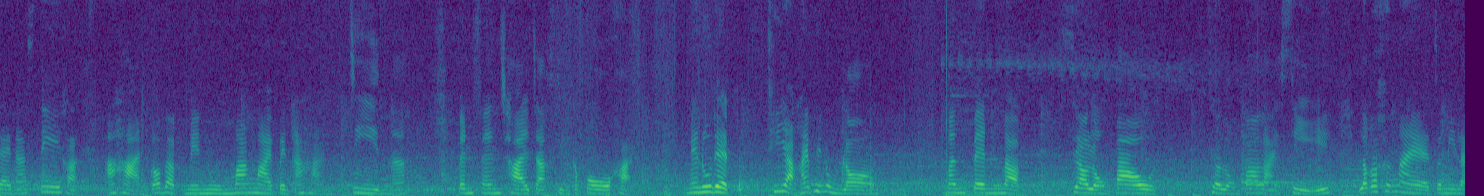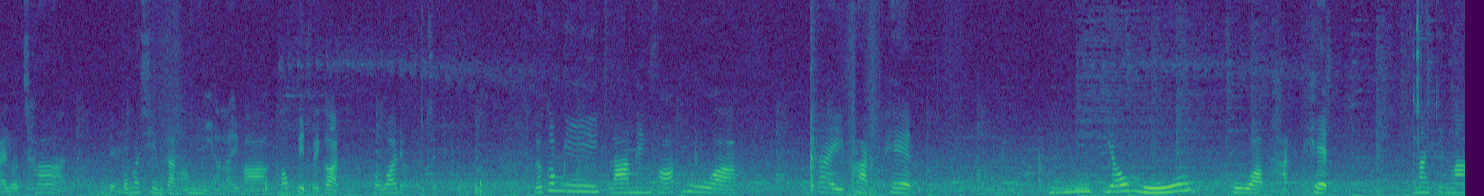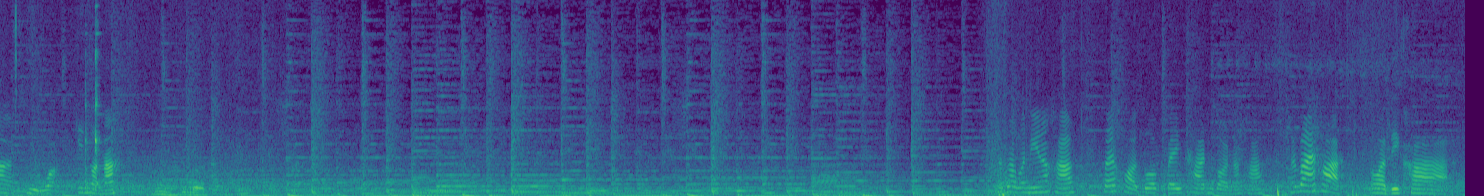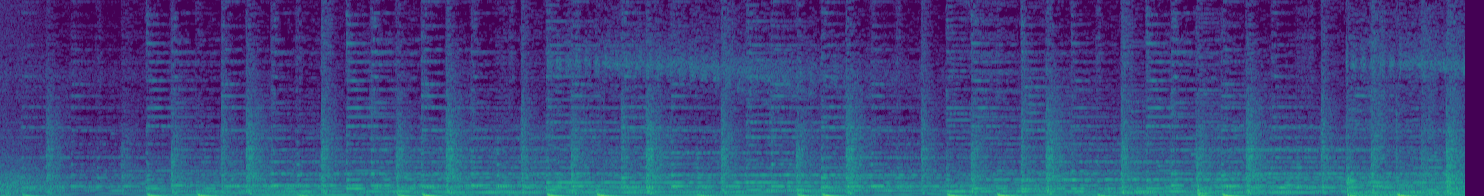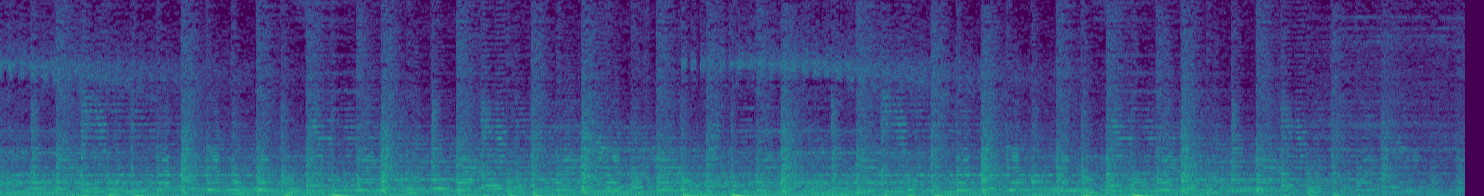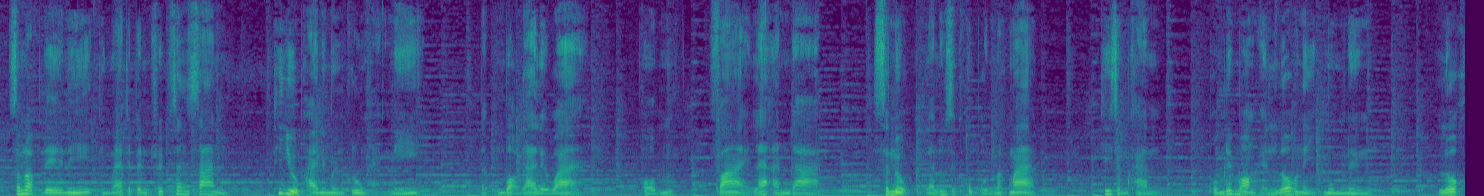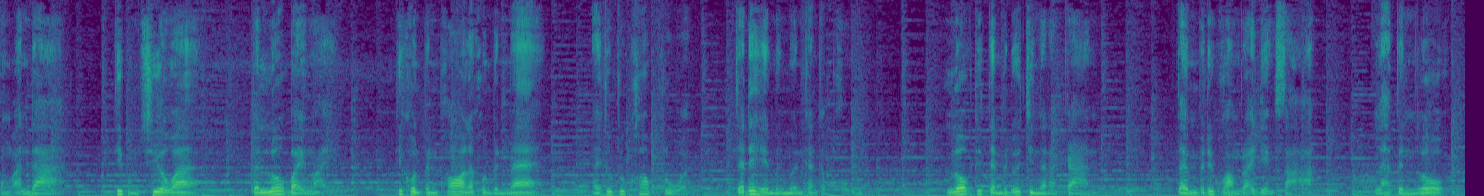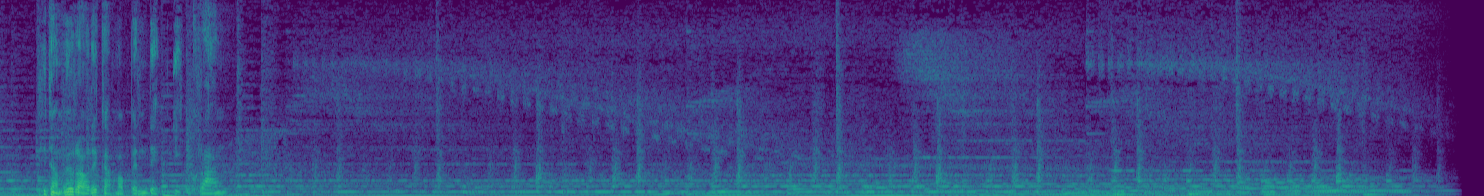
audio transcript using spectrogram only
Paradise Dynasty ค่ะ อาหารก็แบบเมนูมากมายเป็นอาหารจีนนะ เป็นแฟรนไชส์จากสิงคโปร์ค่ะ เมนูเด็ดที่อยากให้พี่หนุ่มลอง มันเป็นแบบเสี่ยวหลงเปาเสี่ยวหลงเปาหลายสี แล้วก็ข้างในจะมีหลายรสชาติ เดี๋ยวก็มาชิมกันว่ามีอะไรบ้าง ต้องปิดไว้ก่อน เพราะว่าเดี๋ยวมันจะเค็แล้วก็มีราเมงซอสถั่วไก่ผัดเผ็ดเกี๊ยวหมูถั่วผัดเผ็ด น่ากินมากหิวอะ กินก่อนนะ อืมกินเลย สำหรับวันนี้นะคะเฟ้ยขอตัวไปทานก่อนนะคะ บ๊ายบายค่ะ สวัสดีค่ะ สำหรับเดย์นี้ถึงแม้จะเป็นทริปสั้นๆ ที่อยู่ภายในเมืองกรุงแห่งนี้ แต่ผมบอกได้เลยว่า ผมฝ้ายและอันดา สนุกและรู้สึกอบอุ่นมากๆ ที่สำคัญผมได้มองเห็นโลกในอีกมุมหนึ่ง โลกของอันดา ที่ผมเชื่อว่า เป็นโลกใบใหม่ ที่คนเป็นพ่อและคนเป็นแม่ ในทุกๆ ครอบครัว จะได้เห็นเหมือนๆกันกับผม โลกที่เต็มไปด้วยจินตนาการ เต็มไปด้วยความไร้เดียงสา และเป็นโลก ที่ทำให้เราได้กลับมาเป็นเด็กอีกครั้ง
